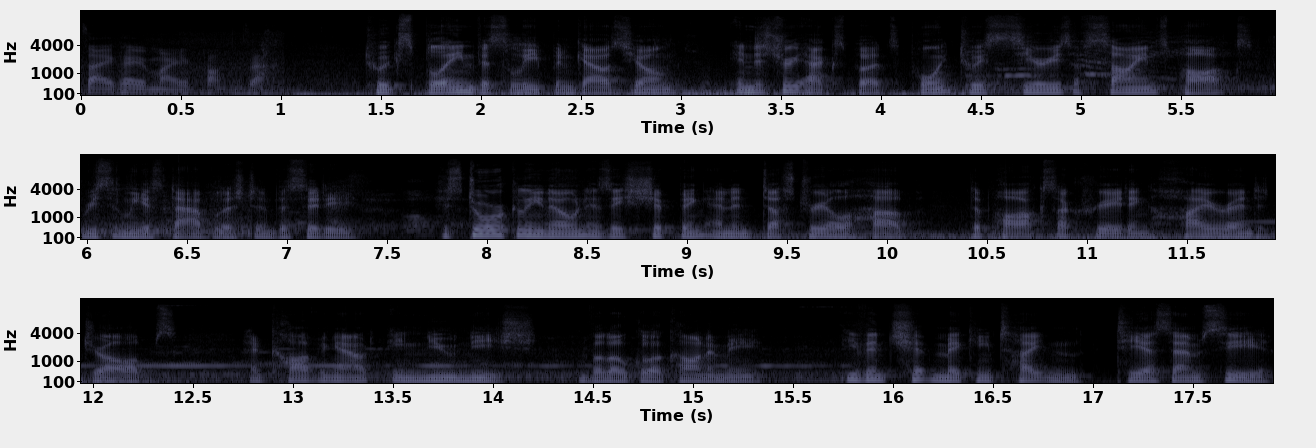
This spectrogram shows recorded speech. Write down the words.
才可以买房这样。 To explain this leap in Kaohsiung, industry experts point to a series of science parks recently established in the city. Historically known as a shipping and industrial hub, the parks are creating higher end jobs and carving out a new niche in the local economy. Even chip making titan TSMC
